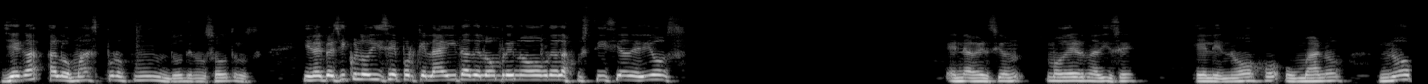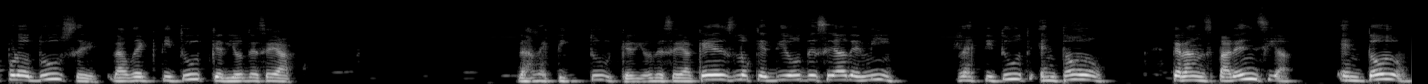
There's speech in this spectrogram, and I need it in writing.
Llega a lo más profundo de nosotros. Y en el versículo dice, porque la ira del hombre no obra la justicia de Dios. En la versión moderna dice, el enojo humano no produce la rectitud que Dios desea. La rectitud que Dios desea. ¿Qué es lo que Dios desea de mí? Rectitud en todo. Transparencia en todo.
